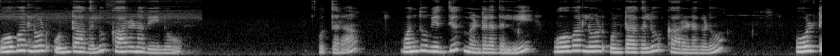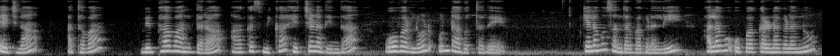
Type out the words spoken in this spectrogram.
ಓವರ್ಲೋಡ್ ಉಂಟಾಗಲು ಕಾರಣವೇನು? ಉತ್ತರ. ಒಂದು ವಿದ್ಯುತ್ ಮಂಡಲದಲ್ಲಿ ಓವರ್ಲೋಡ್ ಉಂಟಾಗಲು ಕಾರಣಗಳು ವೋಲ್ಟೇಜ್ನ ಅಥವಾ ವಿಭವಾಂತರ ಆಕಸ್ಮಿಕ ಹೆಚ್ಚಳದಿಂದ ಓವರ್ಲೋಡ್ ಉಂಟಾಗುತ್ತದೆ. ಕೆಲವು ಸಂದರ್ಭಗಳಲ್ಲಿ ಹಲವು ಉಪಕರಣಗಳನ್ನು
